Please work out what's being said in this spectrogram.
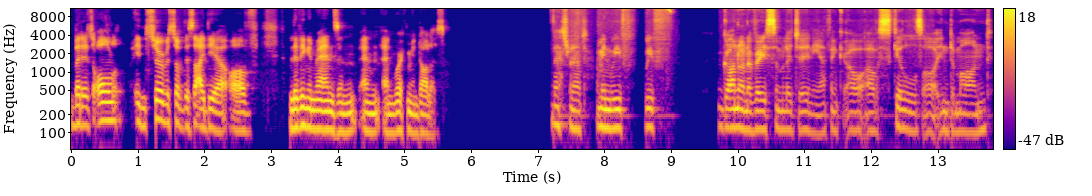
But it's all in service of this idea of living in rands and and and working in dollars. That's right. I mean, we've we've gone on a very similar journey. I think our our skills are in demand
